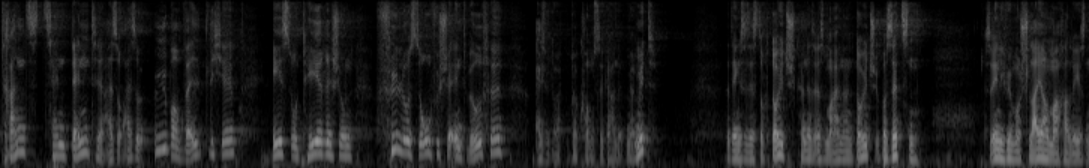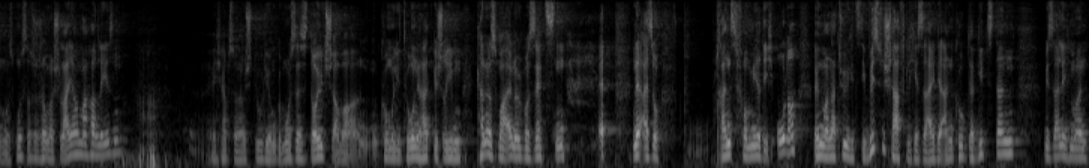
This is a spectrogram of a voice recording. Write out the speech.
transzendente, also, also überweltliche, esoterische und philosophische Entwürfe. Also da, da kommst du gar nicht mehr mit. Da denkst du, das ist doch Deutsch, kann das erstmal einer in Deutsch übersetzen? Das ist ähnlich wie man Schleiermacher lesen muss. Muss das schon mal Schleiermacher lesen? Ich habe es in einem Studium gemusst, das ist Deutsch, aber ein Kommilitone hat geschrieben, kann das mal einer übersetzen? ne, also transformier dich. Oder wenn man natürlich jetzt die wissenschaftliche Seite anguckt, da gibt es dann, wie sage ich mal,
